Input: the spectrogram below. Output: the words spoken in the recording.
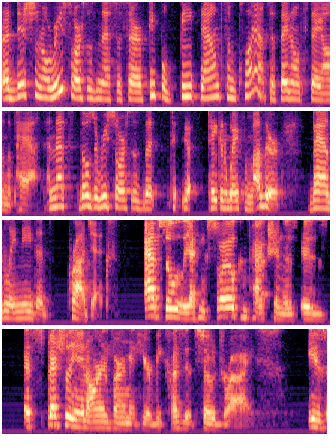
additional resources necessary. People beat down some plants if they don't stay on the path, and that's those are resources that t- get taken away from other badly needed projects. Absolutely, I think soil compaction is is especially in our environment here because it's so dry is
